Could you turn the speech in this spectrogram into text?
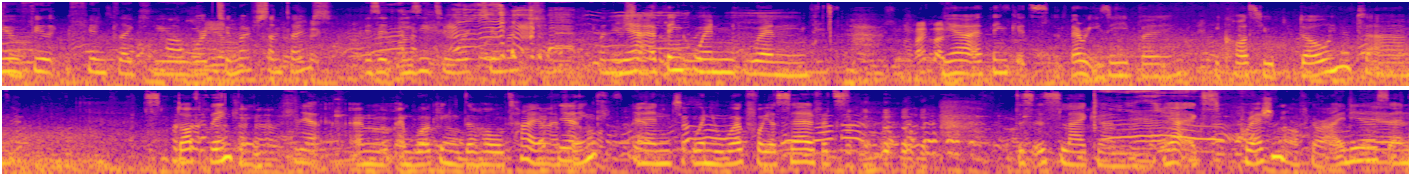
you feel feel like you work too much sometimes? Is it easy to work too much when you're Yeah, I think when when yeah, I think it's very easy, but because you don't um, stop thinking. Yeah. I'm I'm working the whole time, I Yeah. think. And when you work for yourself, it's this is like um, yeah expression of your ideas, Yes. and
